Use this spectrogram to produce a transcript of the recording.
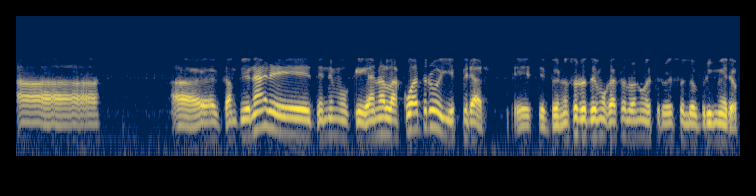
a, campeonar eh, tenemos que ganar las cuatro y esperar. Este, pero nosotros tenemos que hacer lo nuestro, eso es lo primero.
